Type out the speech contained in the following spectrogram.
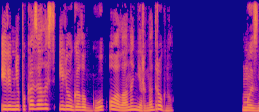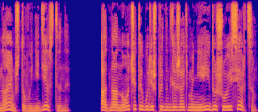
Или мне показалось, или уголок губ у Алана нервно дрогнул. Мы знаем, что вы не девственны. Одна ночь, и ты будешь принадлежать мне и душой, и сердцем.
